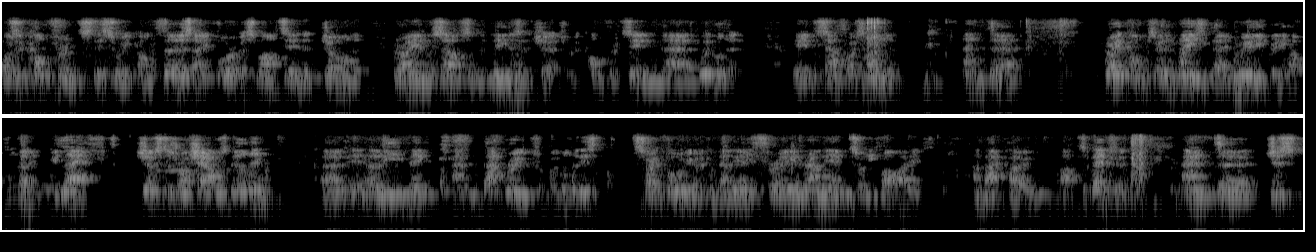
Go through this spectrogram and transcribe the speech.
I was at a conference this week on Thursday. Four of us, Martin and John and Graham, myself, some of the leaders of the church, were at a conference in uh, Wimbledon in southwest London. And uh, great conference, an amazing day, really, really helpful day. We left just as rush hour was building, uh, in early evening, and that route from Wimbledon is straightforward. You're going to come down the A3 and around the M25 and back home up to Bedford. And uh, just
